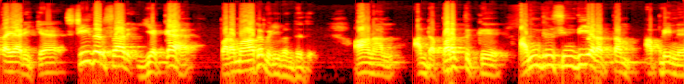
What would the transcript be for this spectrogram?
தயாரிக்க ஸ்ரீதர் சார் இயக்க படமாக வெளிவந்தது. ஆனால் அந்த படத்துக்கு அன்று சிந்திய ரத்தம் அப்படின்னு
